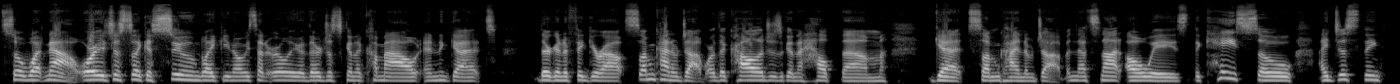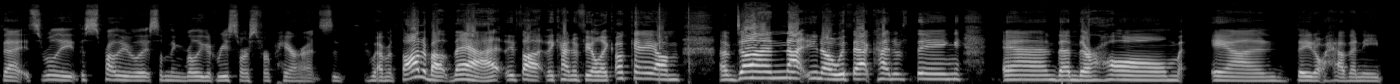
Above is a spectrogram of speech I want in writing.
so what now? Or it's just like assumed, like, you know, we said earlier, they're just going to come out and get, they're going to figure out some kind of job or the college is going to help them get some kind of job. And that's not always the case. So I just think that it's really, this is probably really something really good resource for parents who haven't thought about that. They thought they kind of feel like, okay, I'm, I'm done, not, you know, with that kind of thing. And then they're home and they don't have any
